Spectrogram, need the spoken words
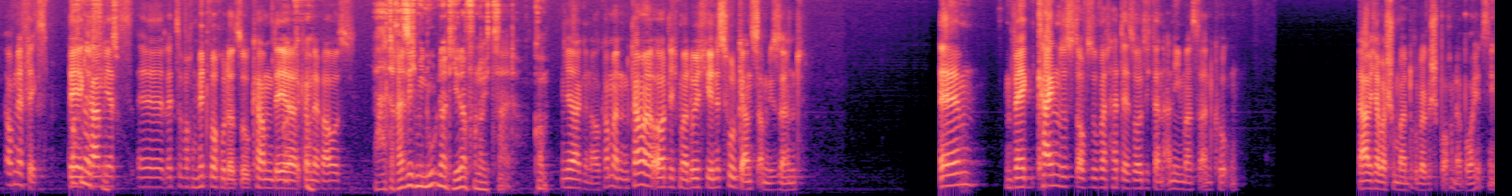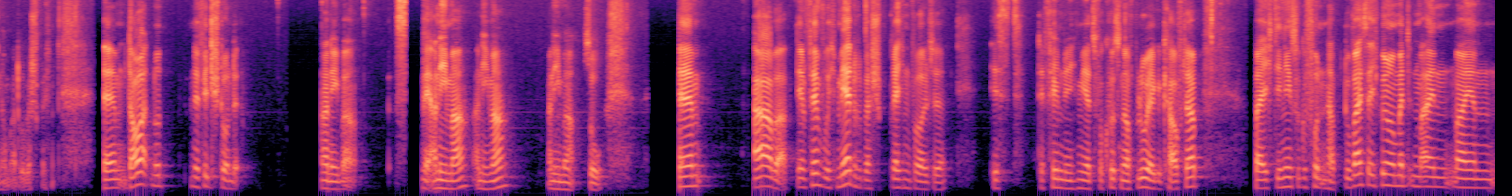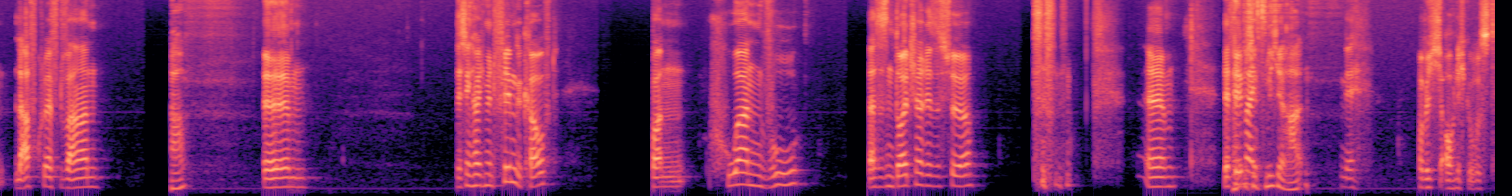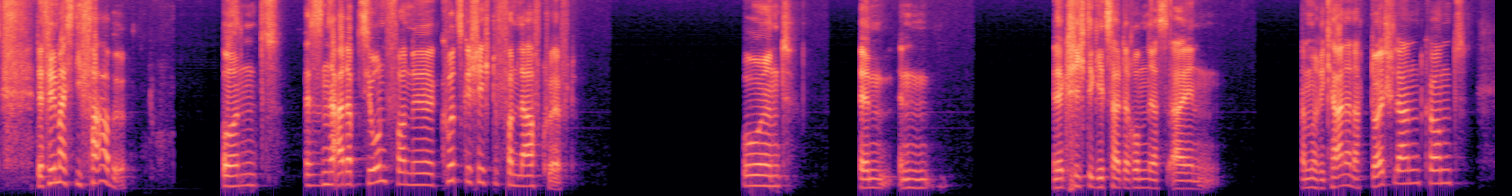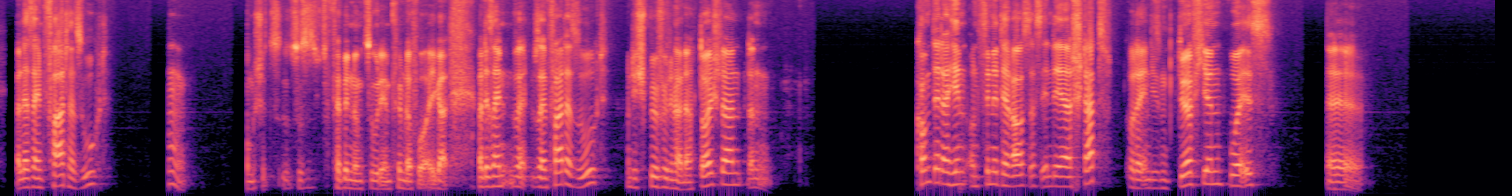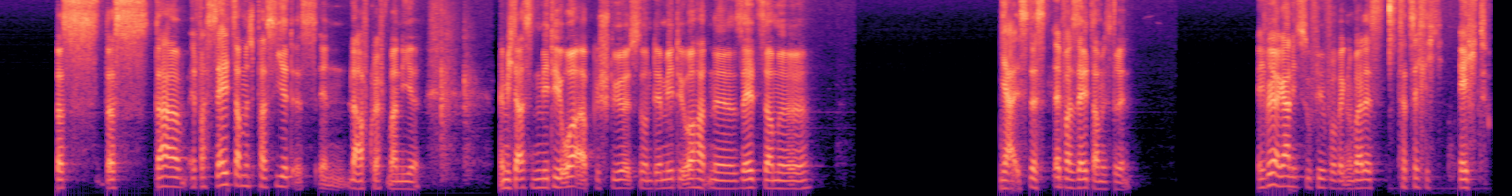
Auf Netflix. Der Auf kam jetzt äh, letzte Woche Mittwoch oder so kam der, okay. kam der raus. Ja, 30 Minuten hat jeder von euch Zeit. Komm. Ja, genau. Kann man, kann man ordentlich mal durchgehen. Ist wohl ganz amüsant. Ähm, wer keine Lust auf sowas hat, der soll sich dann Animas angucken. Da habe ich aber schon mal drüber gesprochen, da brauche ich jetzt nicht nochmal drüber sprechen. Ähm, dauert nur eine Viertelstunde. Anima. Ne, Anima, Anima, Anima, so. Ähm, aber den Film, wo ich mehr drüber sprechen wollte, ist der Film, den ich mir jetzt vor kurzem auf Blu-ray gekauft habe, weil ich den nirgendwo gefunden habe. Du weißt ja, ich bin im Moment in meinen, meinen Lovecraft-Wahn. Ja. Ähm, deswegen habe ich mir einen Film gekauft von Huan Wu. Das ist ein deutscher Regisseur. ähm, der Film Hätte ich jetzt nicht erraten. Nee, habe ich auch nicht gewusst. Der Film heißt Die Farbe. Und es ist eine Adaption von einer Kurzgeschichte von Lovecraft. Und in, in, in der Geschichte geht es halt darum, dass ein Amerikaner nach Deutschland kommt, weil er seinen Vater sucht. Hm. Komische Verbindung zu dem Film davor, egal. Weil er seinen, seinen Vater sucht und ich spüre für den halt nach Deutschland, dann kommt er dahin und findet heraus, dass in der Stadt oder in diesem Dörfchen, wo er ist, äh, dass, dass da etwas Seltsames passiert ist in Lovecraft-Manier. Nämlich da ist ein Meteor abgestürzt und der Meteor hat eine seltsame. Ja, ist das etwas Seltsames drin. Ich will ja gar nicht zu viel vorwegnehmen, weil das ist tatsächlich echt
